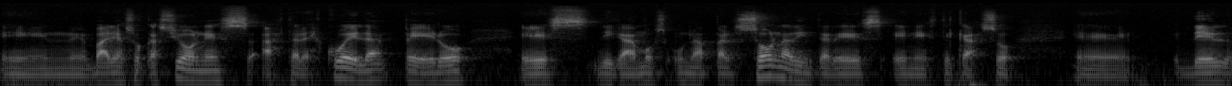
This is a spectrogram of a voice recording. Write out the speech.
en varias ocasiones hasta la escuela, pero es, digamos, una persona de interés en este caso eh, del,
